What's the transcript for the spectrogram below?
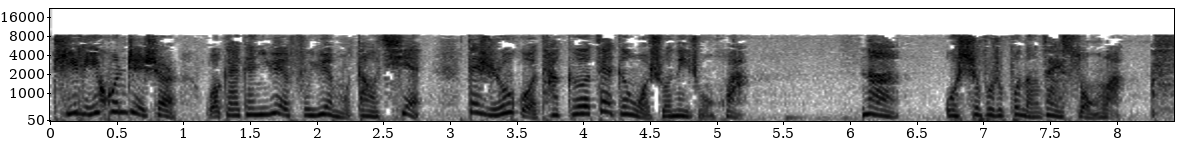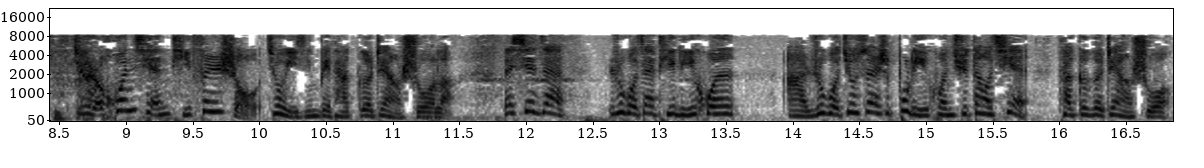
提离婚这事儿，我该跟岳父岳母道歉。但是如果他哥再跟我说那种话，那我是不是不能再怂了？就是婚前提分手就已经被他哥这样说了，那现在如果再提离婚啊，如果就算是不离婚去道歉，他哥哥这样说，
